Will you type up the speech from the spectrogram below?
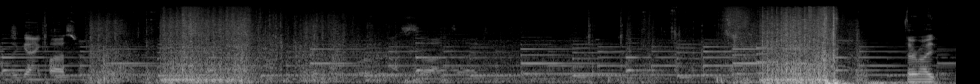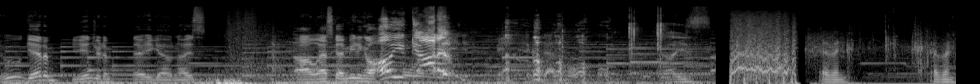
There's a guy in classroom. Thermite. Ooh, get him. You injured him. There you go. Nice. Oh, last guy meeting hall. Oh, you got him! Nice. Evan, Evan,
